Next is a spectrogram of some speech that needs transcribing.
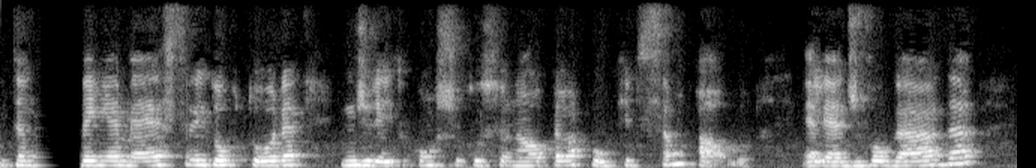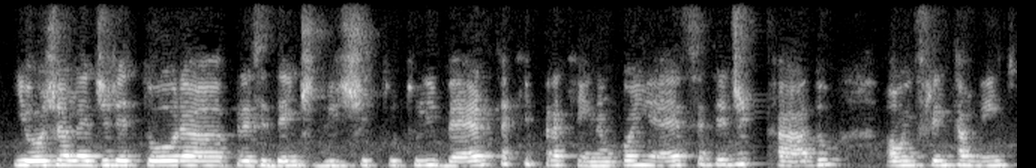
e também é mestra e doutora em Direito Constitucional pela PUC de São Paulo. Ela é advogada e hoje ela é diretora presidente do Instituto Liberta, que, para quem não conhece, é dedicado ao enfrentamento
